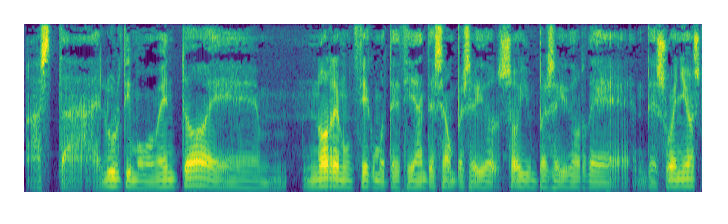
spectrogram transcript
hasta el último momento. Eh, no renuncié, como te decía antes, un perseguidor, soy un perseguidor de, sueños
